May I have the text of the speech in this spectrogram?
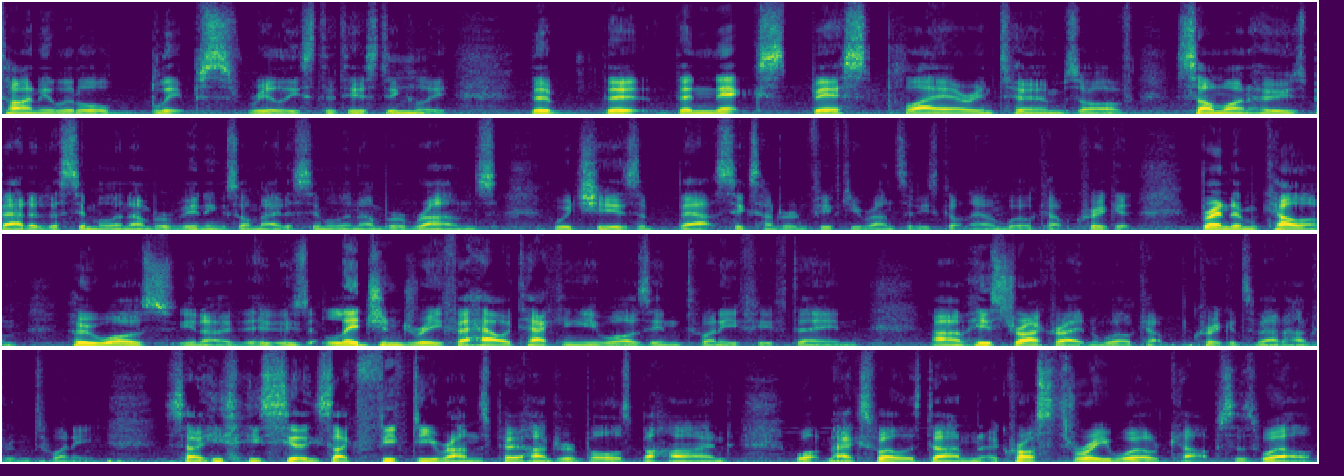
tiny little blips, really statistically. The, the the next best player in terms of someone who's batted a similar number of innings or made a similar number of runs, which is about 650 runs that he's got now in World Cup cricket. Brendan McCullum, who was you know who's legendary for how attacking he was in 2015, um, his strike rate in World Cup cricket's about 120. So he, he's he's like 50 runs per 100 balls behind what Maxwell has done across three World Cups as well.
